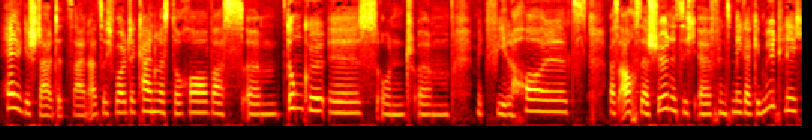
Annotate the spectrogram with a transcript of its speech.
hell gestaltet sein. Also ich wollte kein Restaurant, was ähm, dunkel ist und ähm, mit viel Holz, was auch sehr schön ist. Ich äh, finde es mega gemütlich,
